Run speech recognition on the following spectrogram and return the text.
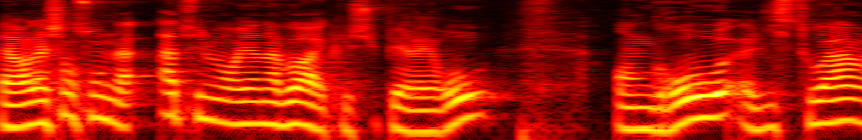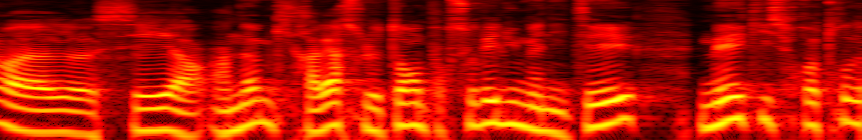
Alors la chanson n'a absolument rien à voir avec le super-héros. En gros, l'histoire, euh, c'est un homme qui traverse le temps pour sauver l'humanité, mais qui se retrouve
